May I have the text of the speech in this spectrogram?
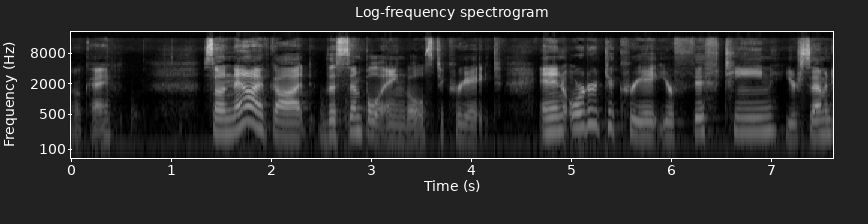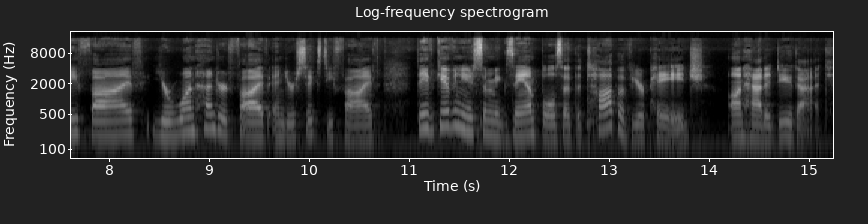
Okay, so now I've got the simple angles to create. And in order to create your 15, your 75, your 105, and your 65, they've given you some examples at the top of your page on how to do that.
